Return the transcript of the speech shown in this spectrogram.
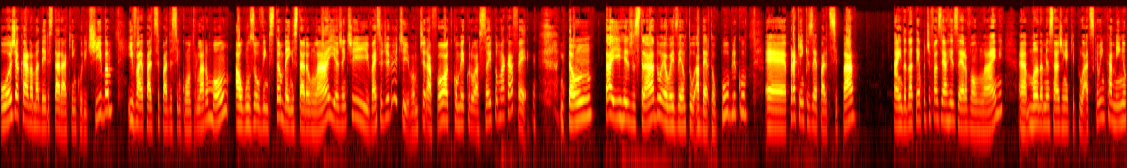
Hoje a Carla Madeira estará aqui em Curitiba e vai participar desse encontro lá no Mon. Alguns ouvintes também estarão lá e a gente vai se divertir. Vamos tirar foto, comer croissant e tomar café. Então, Está aí registrado, é o evento aberto ao público. É, Para quem quiser participar, Ainda dá tempo de fazer a reserva online. É, manda mensagem aqui para o WhatsApp que eu encaminho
